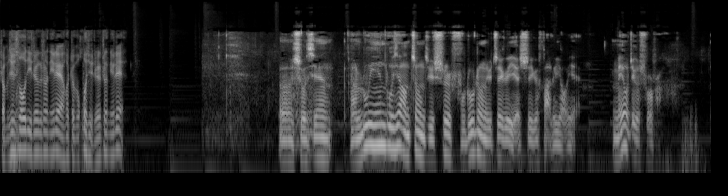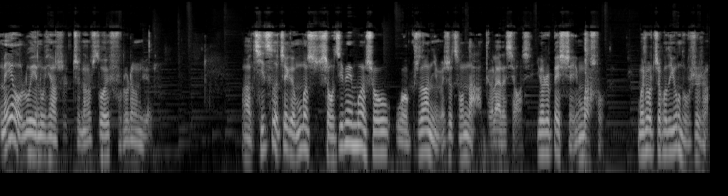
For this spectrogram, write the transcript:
怎么去搜集这个证据链和怎么获取这个证据链？呃，首先。啊，录音录像证据是辅助证据，这个也是一个法律谣言，没有这个说法，没有录音录像是只能作为辅助证据。啊，其次，这个没手机被没收，我不知道你们是从哪得来的消息，又是被谁没收？没收之后的用途是什么？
